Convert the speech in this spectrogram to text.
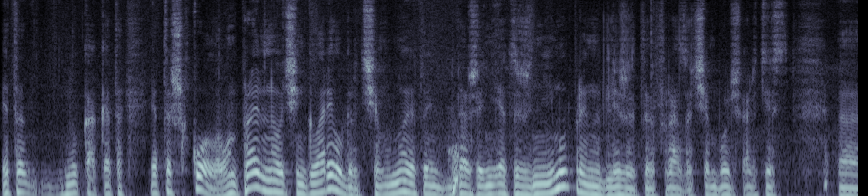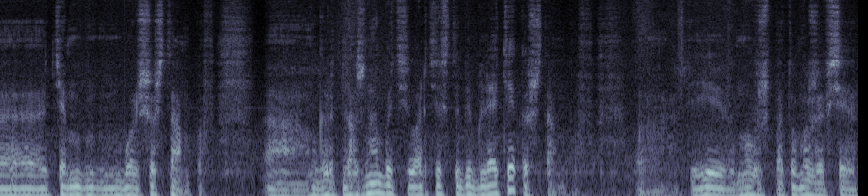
это, ну как, это, это школа. Он правильно очень говорил, говорит, чем, ну это даже, это же не ему принадлежит эта фраза, чем больше артист, э, тем больше штампов. А, он говорит, должна быть у артиста библиотека штампов. А, И мы уж потом уже все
